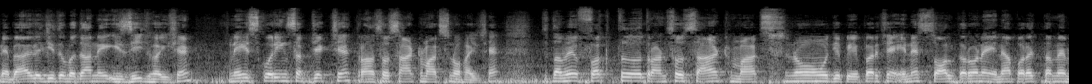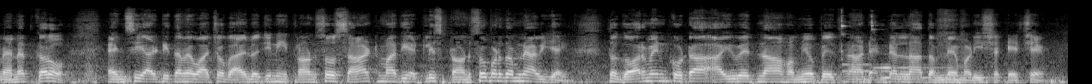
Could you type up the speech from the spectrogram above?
ને બાયોલોજી તો બધાને ઇઝી જ હોય છે. ને એ સ્કોરિંગ સબ્જેક્ટ છે, ત્રણસો સાઠ માર્ક્સનો હોય છે. તો તમે ફક્ત ત્રણસો સાઠ માર્ક્સનો જે પેપર છે, એને સોલ્વ કરો ને એના પર જ તમે મહેનત કરો. એનસીઆરટી તમે વાંચો બાયોલોજીની ત્રણસો સાઠમાંથી એટલીસ્ટ ત્રણસો પણ તમને આવી જાય. તો ગવર્મેન્ટ કોટા આયુર્વેદના હોમિયોપેથના ડેન્ટલના તમને મળી શકે છે.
